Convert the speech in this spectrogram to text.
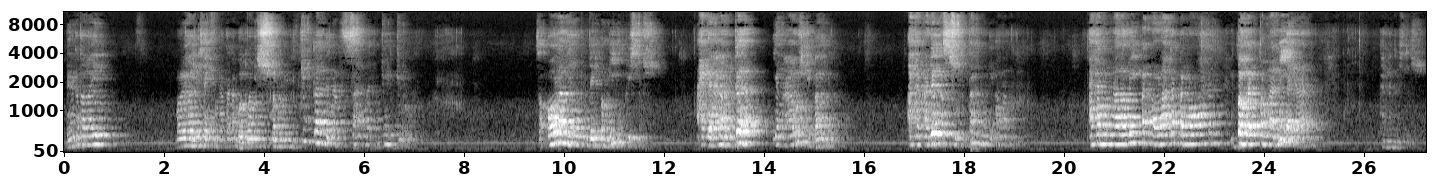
Dengan kata lain, melalui hal ini saya ingin mengatakan bahwa Tuhan Yesus menunjukkan dengan sangat jujur seorang yang menjadi pengikut Kristus. Ada harga yang harus dibayar akan ada kesulitan yang dialami akan mengalami penolakan penolakan bahkan penganiayaan karena Kristus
